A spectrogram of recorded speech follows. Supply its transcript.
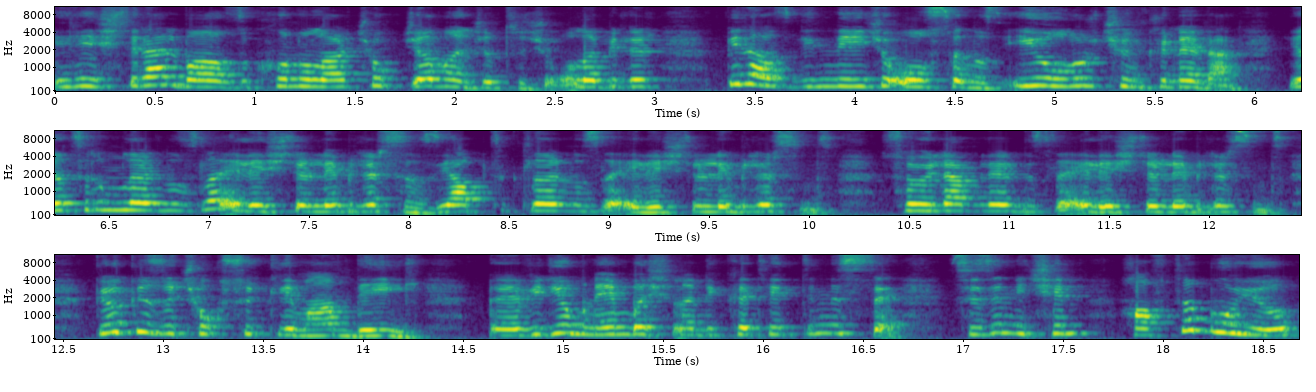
Eleştirel bazı konular çok can acıtıcı olabilir. Biraz dinleyici olsanız iyi olur çünkü neden? Yatırımlarınızla eleştirilebilirsiniz. Yaptıklarınızla eleştirilebilirsiniz. Söylemlerinizle eleştirilebilirsiniz. Gökyüzü çok süt liman değil. Ee, videomun en başına dikkat ettinizse sizin için hafta boyu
